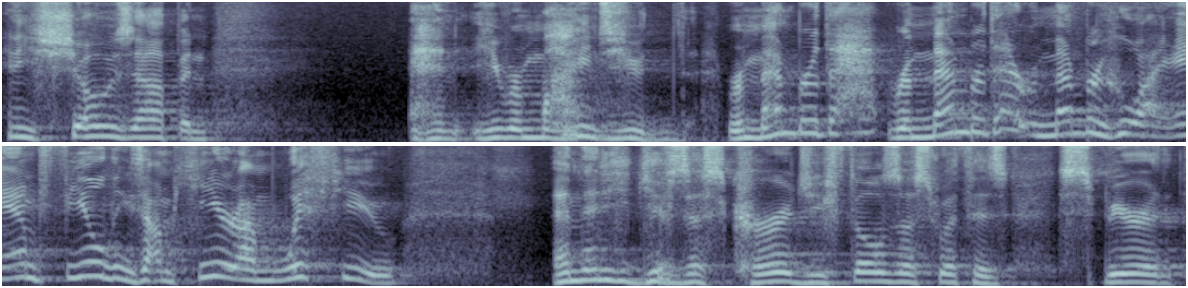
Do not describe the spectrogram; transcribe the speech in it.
And he shows up and, and he reminds you, remember that, remember that, remember who I am, feel these, I'm here, I'm with you. And then he gives us courage, he fills us with his spirit.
